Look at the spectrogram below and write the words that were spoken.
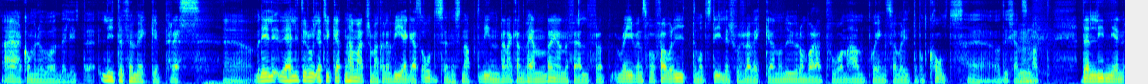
Nej, han kommer nog vara under lite, lite för mycket press. Eh, Men det är, det är lite roligt. Jag tycker att den här matchen, man kollar Vegas-oddsen, hur snabbt vindarna kan vända i NFL. För att Ravens var favoriter mot Steelers förra veckan och nu är de bara två och en halv poängs favoriter mot Colts. Eh, Och det känns som att den linjen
